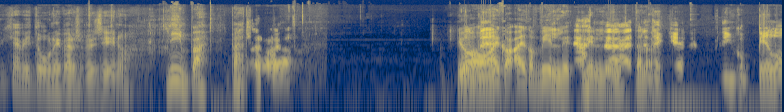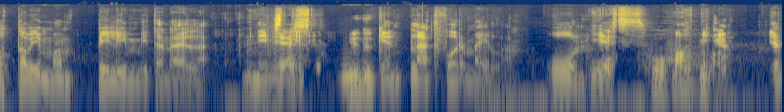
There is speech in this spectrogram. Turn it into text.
Mikä vitu universumi siinä on? Niinpä. Battle Royale. Joo, ne- aika, aika villi, villi yhtälö. tekee niin kuin pelottavimman pelin, mitä näillä Next Yes. yes. nykyken platformeilla on. Yes. Huh. Mahtavaa. Mikä, ja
